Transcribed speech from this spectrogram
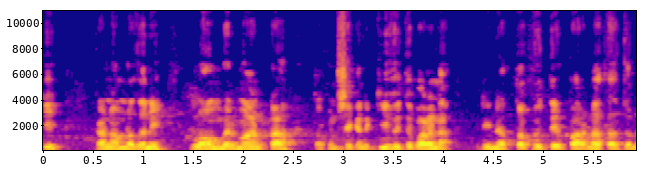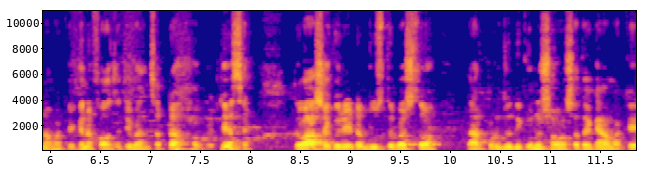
কি? কারণ আমরা জানি লম্বের মানটা তখন সেখানে কি হইতে পারে না? ঋণাত্মক হইতে পারে না, তার জন্য আমাকে এখানে পজিটিভ অ্যান্সারটা হবে, ঠিক আছে? তো আশা করি এটা বুঝতে পারছ। তারপরে যদি কোনো সমস্যা থাকে আমাকে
